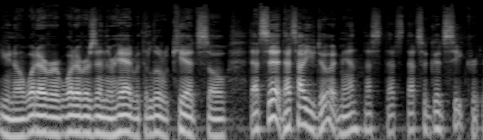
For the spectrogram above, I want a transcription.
you know whatever whatever's in their head with the little kids. So that's it. That's how you do it man. That's that's that's a good secret.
